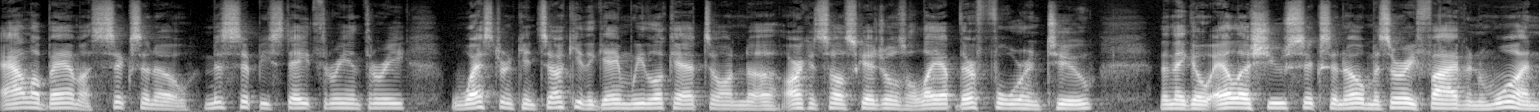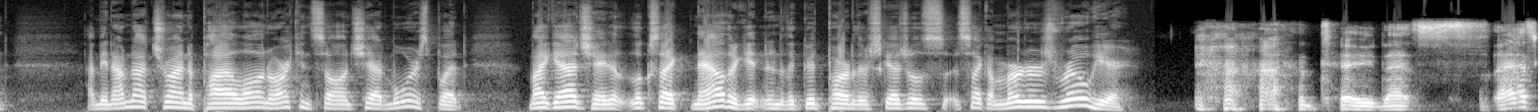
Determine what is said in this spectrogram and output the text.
Alabama six and zero, Mississippi State three and three, Western Kentucky, the game we look at on uh, Arkansas schedule is a layup. They're four and two. Then they go LSU six and zero, Missouri five and one. I mean, I'm not trying to pile on Arkansas and Chad Morris, but my God, Shane, it looks like now they're getting into the good part of their schedule. It's, it's like a murderer's row here. dude that's that's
